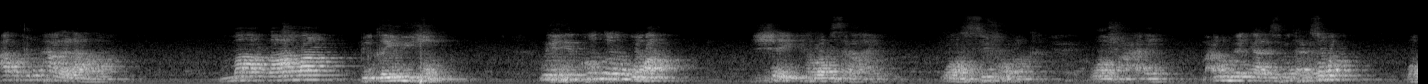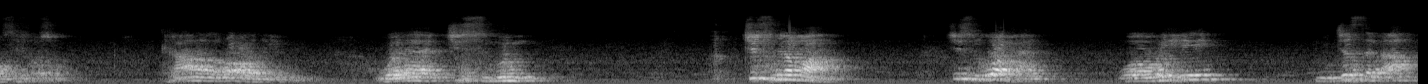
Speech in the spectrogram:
cardka maxaa la idhaahdaa maa qaama biqayrihi wixii ku dulquma shay kaloo isaga ahayn waa sifo marka waa macne macnuhu meelkaala isma taaga soo ma waa sifo cusub kaana lama odhanayo walaa jismun jismina maaha jismigu waa maxay waa wixii mujasam ah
